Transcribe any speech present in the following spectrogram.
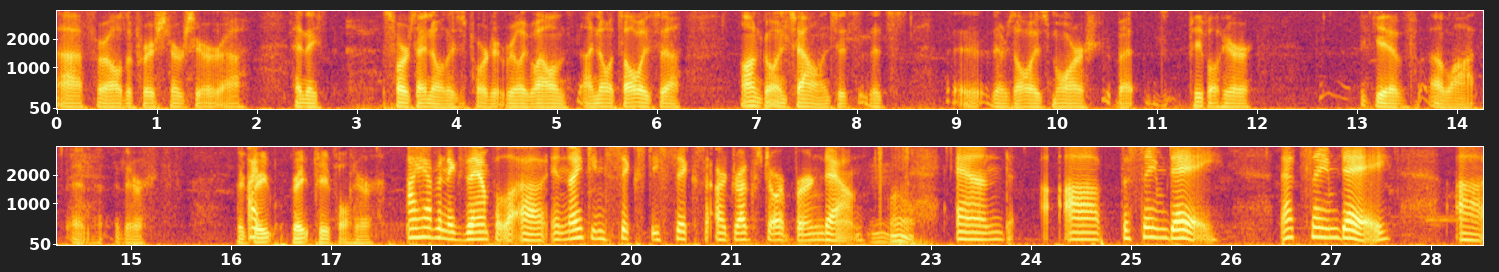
uh, for all the parishioners here. Uh, and they, as far as I know, they support it really well. And I know it's always a ongoing challenge. It's it's uh, there's always more, but people here give a lot, and they're they're I- great great people here. I have an example. Uh, in 1966, our drugstore burned down. Oh. And uh, the same day, that same day, uh,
